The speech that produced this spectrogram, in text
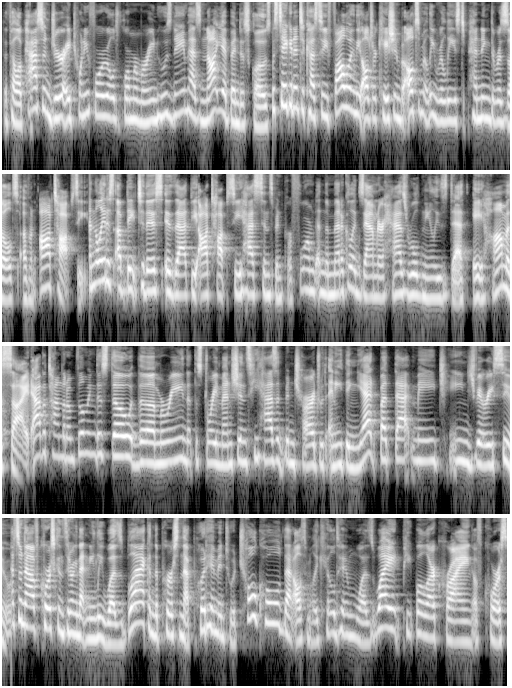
The fellow passenger, a 24 year old former Marine whose name has not yet been disclosed, was taken into custody following the altercation but ultimately released pending the results of an autopsy. And the latest update to this is that the autopsy has since been performed and the medical examiner has ruled Neely's death a homicide. At the time that I'm filming this, though, the Marine that the story mentions, he hasn't been charged with anything yet, but that may change very soon. And so now, of course, considering that Neely was black and the person that put him into a chokehold that ultimately killed him was white, people are crying, of course,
